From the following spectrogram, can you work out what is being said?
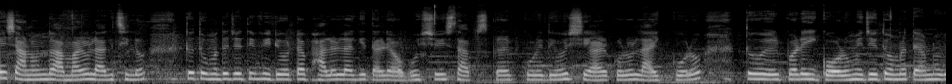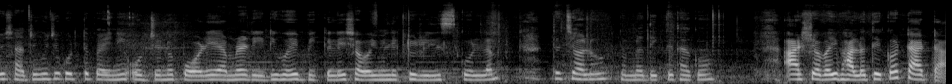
বেশ আনন্দ আমারও লাগছিল। তো তোমাদের যদি ভিডিওটা ভালো লাগে তাহলে অবশ্যই সাবস্ক্রাইব করে দিও শেয়ার করো লাইক করো। তো এরপরে এই গরমে যেহেতু আমরা তেমনভাবে সাজুগুজু করতে পারিনি, ওর জন্য পরে আমরা রেডি হয়ে বিকেলে সবাই মিলে একটু রিলস করলাম। তো চলো তোমরা দেখতে থাকো। আর সবাই ভালো থেকো, টাটা।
